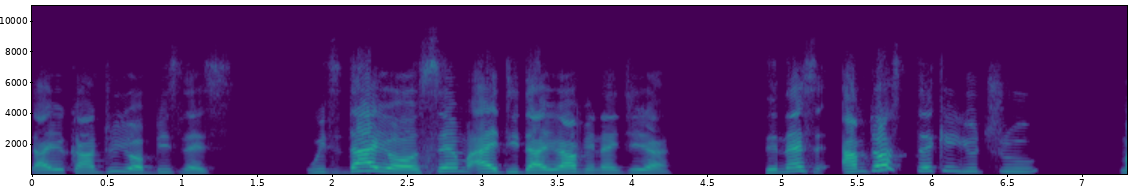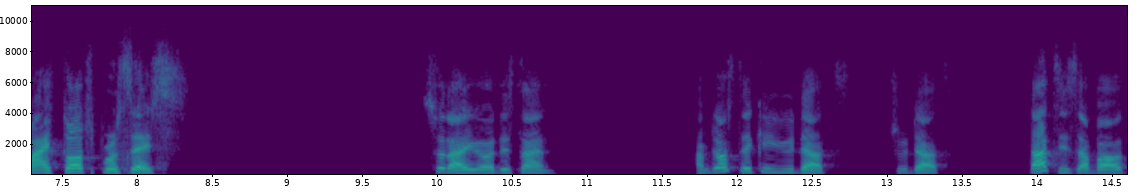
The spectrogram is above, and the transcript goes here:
that you can do your business with that your same ID that you have in Nigeria. The next, I'm just taking you through my thought process so that you understand. I'm just taking you that through that. That is about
